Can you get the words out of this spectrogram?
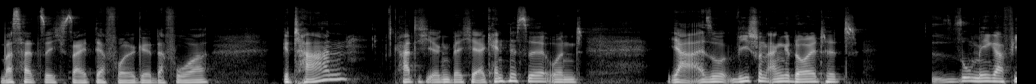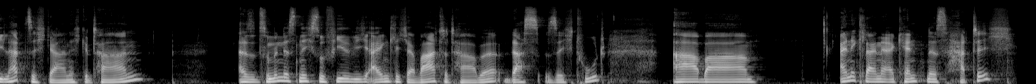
was hat sich seit der Folge davor getan? Hatte ich irgendwelche Erkenntnisse? Und ja, also wie schon angedeutet, so mega viel hat sich gar nicht getan. Also zumindest nicht so viel, wie ich eigentlich erwartet habe, dass sich tut. Aber eine kleine Erkenntnis hatte ich,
